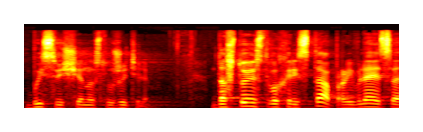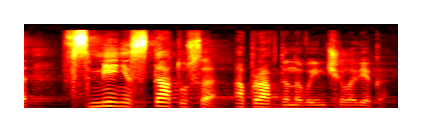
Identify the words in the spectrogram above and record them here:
быть священнослужителем. Достоинство Христа проявляется в смене статуса оправданного им человека –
